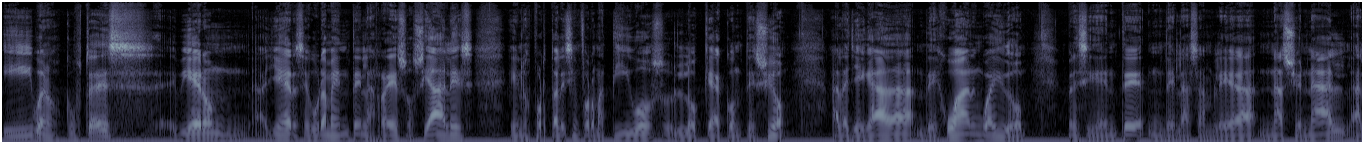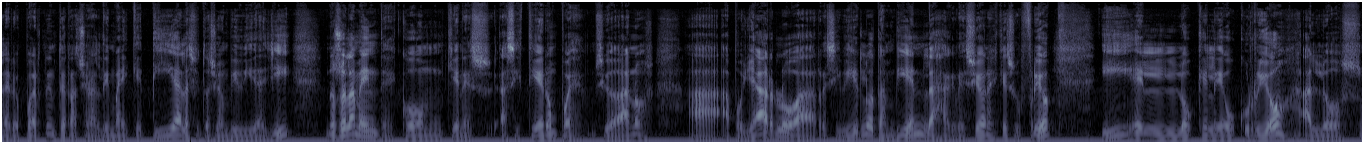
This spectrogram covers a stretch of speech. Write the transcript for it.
Y bueno, ustedes eh, vieron ayer seguramente en las redes sociales, en los portales informativos, lo que aconteció a la llegada de Juan Guaidó, presidente de la Asamblea Nacional, al Aeropuerto Internacional de Maiquetía, la situación vivida allí, no solamente con quienes asistieron, pues ciudadanos a apoyarlo, a recibirlo, también las agresiones que sufrió y lo que le ocurrió a los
